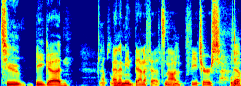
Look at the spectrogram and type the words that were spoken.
to be good Absolutely. and I mean benefits, not mm-hmm. features. Yeah.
